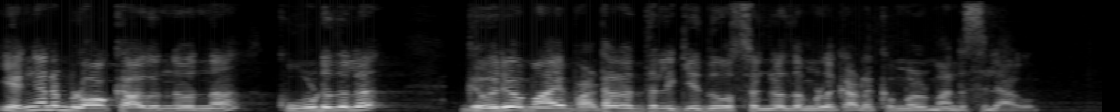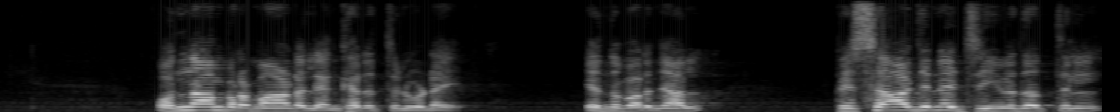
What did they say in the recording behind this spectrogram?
എങ്ങനെ ബ്ലോക്കാകുന്നുവെന്ന് കൂടുതൽ ഗൗരവമായ പഠനത്തിലേക്ക് ഈ ദിവസങ്ങൾ നമ്മൾ കടക്കുമ്പോൾ മനസ്സിലാകും. ഒന്നാം പ്രമാണ ലംഘനത്തിലൂടെ എന്ന് പറഞ്ഞാൽ പിശാചിനെ ജീവിതത്തിൽ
